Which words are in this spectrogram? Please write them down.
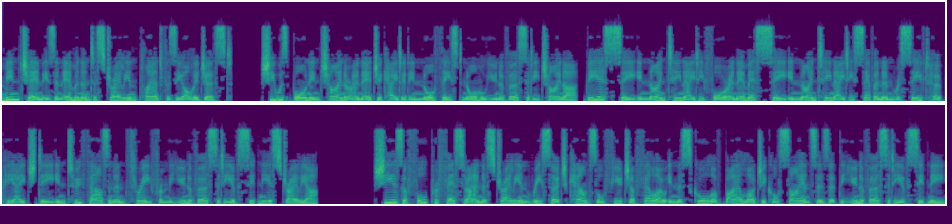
Min Chen is an eminent Australian plant physiologist. She was born in China and educated in Northeast Normal University China, BSc in 1984 and MSc in 1987 and received her PhD in 2003 from the University of Sydney, Australia. She is a full professor and Australian Research Council Future Fellow in the School of Biological Sciences at the University of Sydney.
